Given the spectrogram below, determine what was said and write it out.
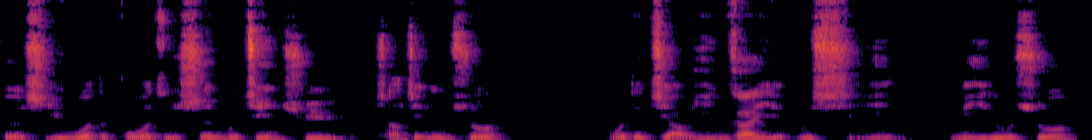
可惜我的脖子伸不进去，长颈鹿说：“我的脚应该也不行。”麋鹿说。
